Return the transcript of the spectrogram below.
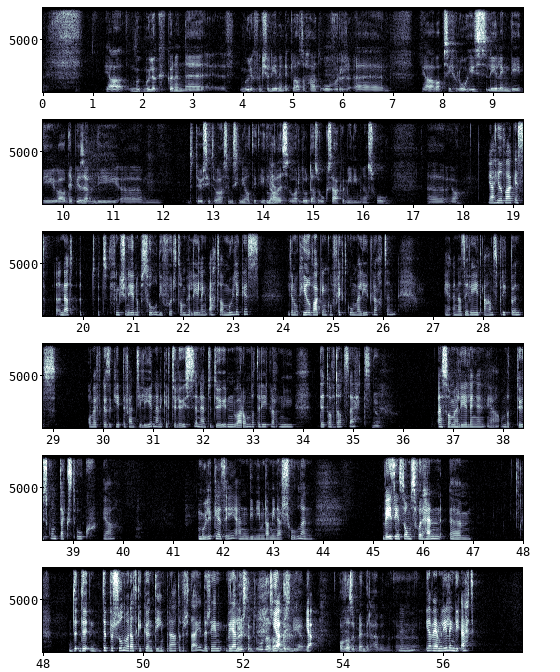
ja, mo- moeilijk kunnen eh, moeilijk functioneren in de klas. Dat gaat over eh, ja, wat psychologisch, leerlingen die, die wel dipjes hebben, die ehm, de thuissituatie misschien niet altijd ideaal Ja. is, waardoor dat ze ook zaken meenemen naar school. Ja. Ja, heel vaak is net het, het functioneren op school, die voor sommige leerlingen echt wel moeilijk is, die dan ook heel vaak in conflict komen met leerkrachten. Ja, en dan zijn wij het aanspreekpunt om even een keer te ventileren en een keer te luisteren en te duiden waarom dat de leerkracht nu dit of dat zegt. Ja. En sommige leerlingen, ja, omdat thuiscontext ook ja, moeilijk is. Hè, en die nemen dat mee naar school. En wij zijn soms voor hen ehm, de, de, de persoon waar als je kunt tegen praten, versta je? Er zijn bij Het hen, luisterend oor dat ze Ja. anders niet hebben. ja, Of dat ze minder hebben. Eh, ja, wij hebben leerlingen die echt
